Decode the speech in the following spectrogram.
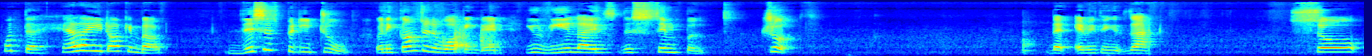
what the hell are you talking about? This is pretty true. When it comes to The Walking Dead, you realize this simple truth that everything is that. So,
